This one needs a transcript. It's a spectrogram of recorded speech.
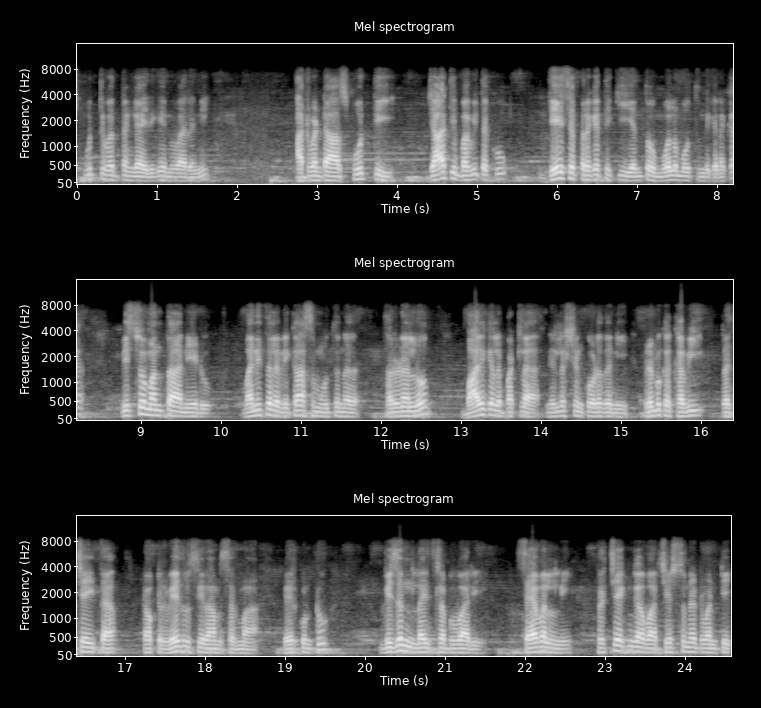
స్ఫూర్తివంతంగా ఎదిగిన వారని అటువంటి ఆ స్ఫూర్తి జాతి భవితకు దేశ ప్రగతికి ఎంతో మూలమవుతుంది కనుక విశ్వమంతా నేడు వనితల వికాసం అవుతున్న తరుణంలో బాలికల పట్ల నిర్లక్ష్యం కూడదని ప్రముఖ కవి రచయిత డాక్టర్ వేదు శ్రీరామ శర్మ పేర్కొంటూ విజన్ లైన్స్ క్లబ్ వారి సేవల్ని ప్రత్యేకంగా వారు చేస్తున్నటువంటి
